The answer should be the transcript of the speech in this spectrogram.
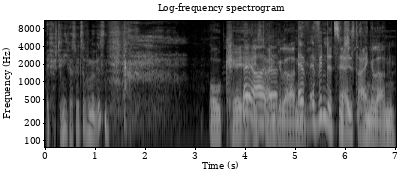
Ich verstehe nicht, was willst du von mir wissen? Okay, er ist äh, eingeladen. Er, er windet sich. er ist eingeladen.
